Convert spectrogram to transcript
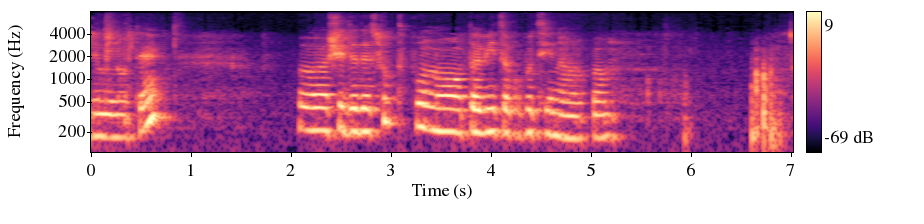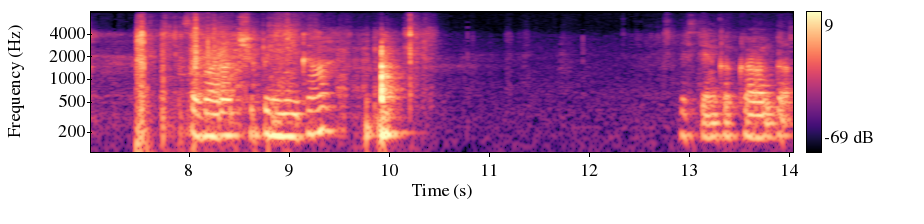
de minute. Uh, și de desubt pun o tăviță cu puțină apă. Să vă arăt și pâinica. Este încă caldă.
